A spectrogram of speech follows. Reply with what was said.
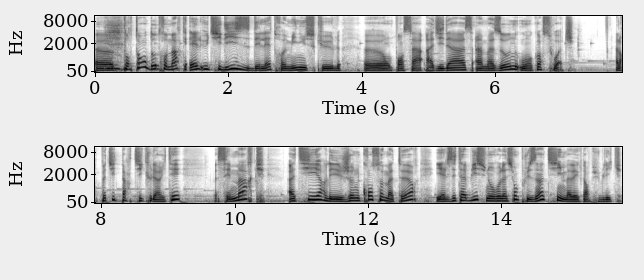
Euh, pourtant, d'autres marques, elles, utilisent des lettres minuscules. Euh, on pense à Adidas, Amazon ou encore Swatch. Alors petite particularité, ces marques attirent les jeunes consommateurs et elles établissent une relation plus intime avec leur public.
